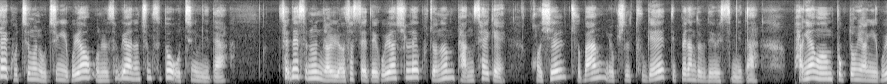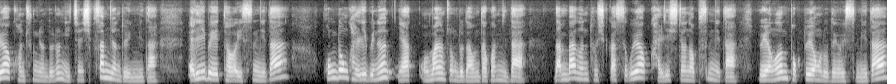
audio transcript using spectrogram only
최고층은 5층이고요. 오늘 소개하는 층수도 5층입니다. 세대수는 16세대고요. 실내 구조는 방 3개, 거실, 주방, 욕실 2개, 뒷베란다로 되어 있습니다. 방향은 북동향이고요. 건축 연도는 2013년도입니다. 엘리베이터 있습니다. 공동 관리비는 약 5만 원 정도 나온다고 합니다. 난방은 도시가스고요. 관리 시전 없습니다. 유형은 복도형으로 되어 있습니다.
